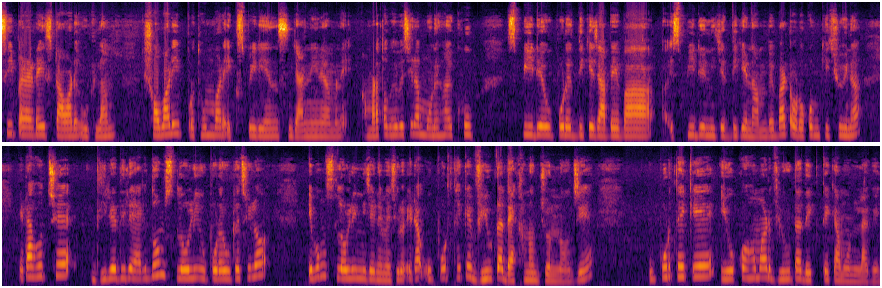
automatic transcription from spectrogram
সি প্যারাডাইস টাওয়ারে উঠলাম। সবারই প্রথমবার এক্সপিরিয়েন্স জানি না মানে আমরা তো ভেবেছিলাম মনে হয় খুব স্পিডে উপরের দিকে যাবে বা স্পিডে নিচের দিকে নামবে বাট ওরকম কিছুই না। এটা হচ্ছে ধীরে ধীরে একদম স্লোলি উপরে উঠেছিল এবং স্লোলি নিচে নেমেছিল। এটা উপর থেকে ভিউটা দেখানোর জন্য যে উপর থেকে ইয়োকোহামার ভিউটা দেখতে কেমন লাগে।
